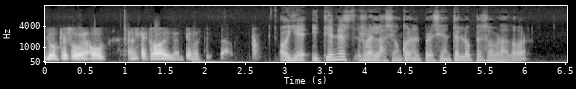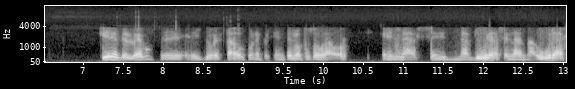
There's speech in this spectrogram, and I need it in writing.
López Obrador, han sacado adelante a nuestro estado. Oye, ¿y tienes relación con el presidente López Obrador? Sí, desde luego. Eh, eh, yo he estado con el presidente López Obrador en las, las duras, en las maduras,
